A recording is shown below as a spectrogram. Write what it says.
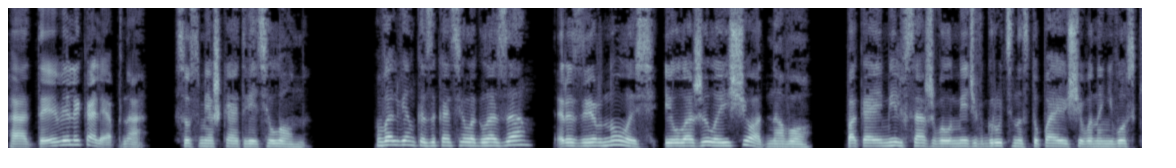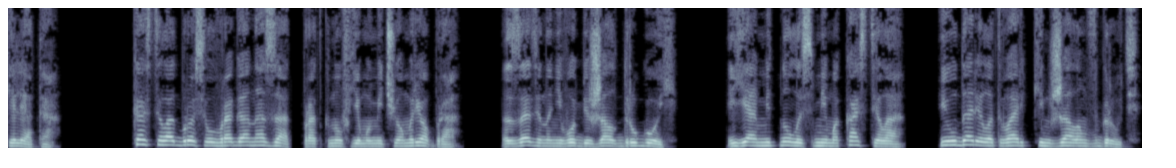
«А ты великолепна», — с усмешкой ответил он. Вольвенка закатила глаза, развернулась и уложила еще одного. пока Эмиль всаживал меч в грудь наступающего на него скелета. Кастел отбросил врага назад, проткнув ему мечом ребра. Сзади на него бежал другой. Я метнулась мимо Кастела и ударила тварь кинжалом в грудь.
